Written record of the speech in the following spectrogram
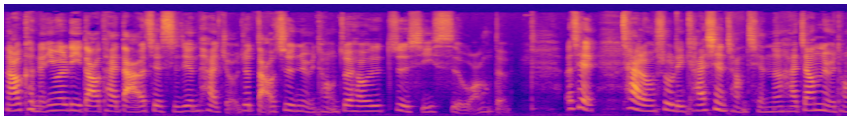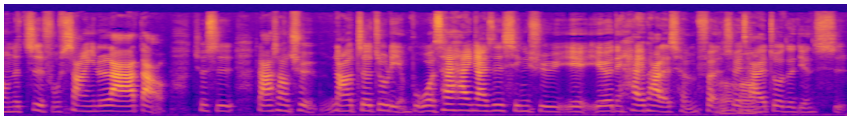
然后可能因为力道太大，而且时间太久，就导致女童最后是窒息死亡的。而且蔡龙树离开现场前呢，还将女童的制服上衣拉到，就是拉上去，然后遮住脸部。我猜他应该是心虚，也也有点害怕的成分，所以才会做这件事。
